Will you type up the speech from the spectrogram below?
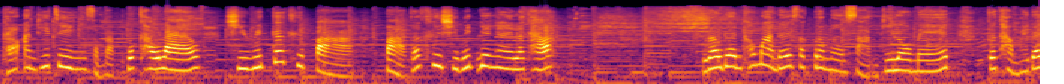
เพราะอันที่จริงสำหรับพวกเขาแล้ว ชีวิตก็คือป่า ป่าก็คือชีวิตยังไงล่ะคะ เราเดินเข้ามาได้สักประมาณ 3 กิโลเมตร ก็ทำให้ได้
